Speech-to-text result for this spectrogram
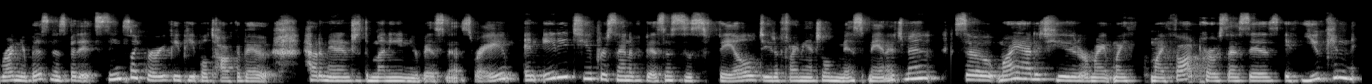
run your business but it seems like very few people talk about how to manage the money in your business right? And 82% of businesses fail due to financial mismanagement so my attitude or my my my thought process is if you can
